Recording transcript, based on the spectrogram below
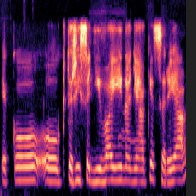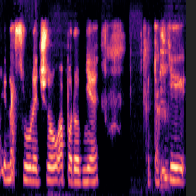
jako, kteří se dívají na nějaké seriály, na slunečnou a podobně, tak ti,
